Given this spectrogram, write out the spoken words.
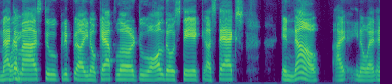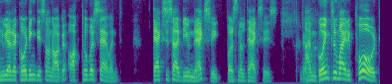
MetaMask to crypto, uh, you know, Keplr to all those stake uh, stacks. And now I, you know, and, and we are recording this on August, October 7th. Taxes are due next week, personal taxes. Yeah. I'm going through my report.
